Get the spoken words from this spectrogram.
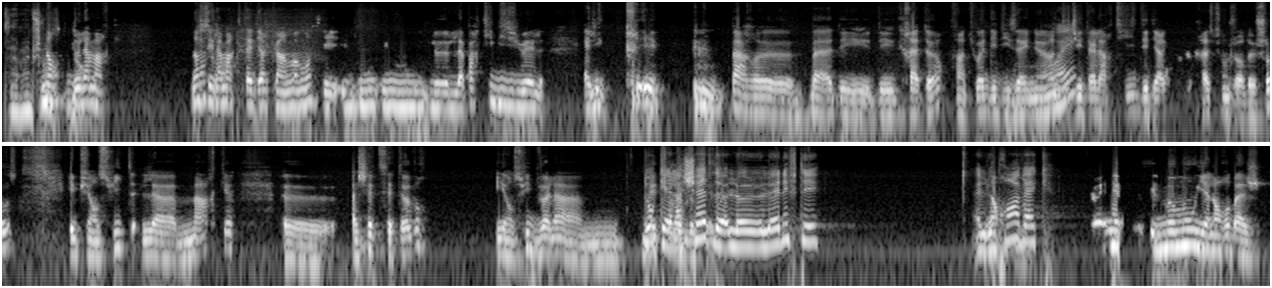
C'est la même chose. Non, de la marque. Non, c'est la marque. C'est-à-dire qu'à un moment, c'est la partie visuelle, elle est créée par euh, bah, des, créateurs, enfin, tu vois, des designers, des digital artistes, des directeurs de création, ce genre de choses. Et puis ensuite, la marque euh, achète cette œuvre et ensuite, voilà. Donc, elle achète le, le, NFT elle le prend avec. C'est le moment où il y a l'enrobage.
